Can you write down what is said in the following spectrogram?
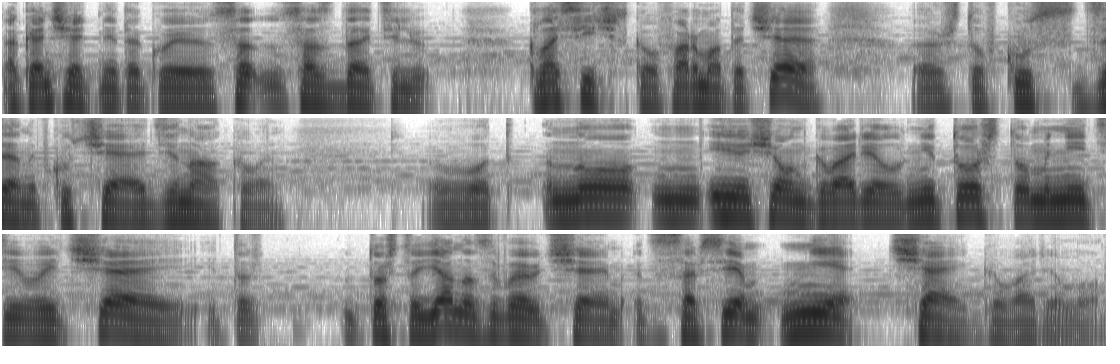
окончательный такой создатель классического формата чая, э, что вкус дзен и вкус чая одинаковые. Вот. Но и еще он говорил, не то, что мнитивый чай, то, то, что я называю чаем, это совсем не чай, говорил он.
